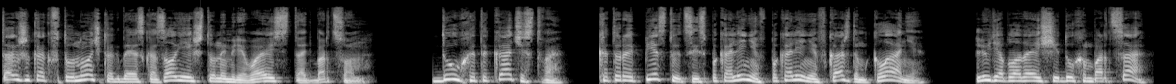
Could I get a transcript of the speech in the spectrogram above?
Так же, как в ту ночь, когда я сказал ей, что намереваюсь стать борцом. Дух – это качество, которое пестуется из поколения в поколение в каждом клане. Люди, обладающие духом борца,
